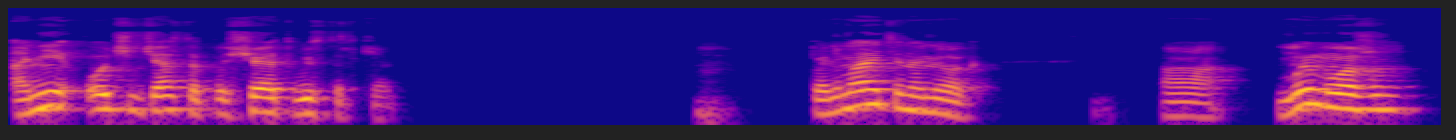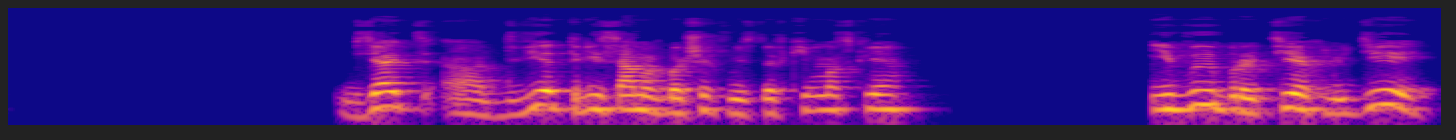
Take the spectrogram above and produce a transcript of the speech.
они очень часто посещают выставки. Понимаете намек? А, мы можем взять а, две-три самых больших выставки в Москве и выбрать тех людей,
